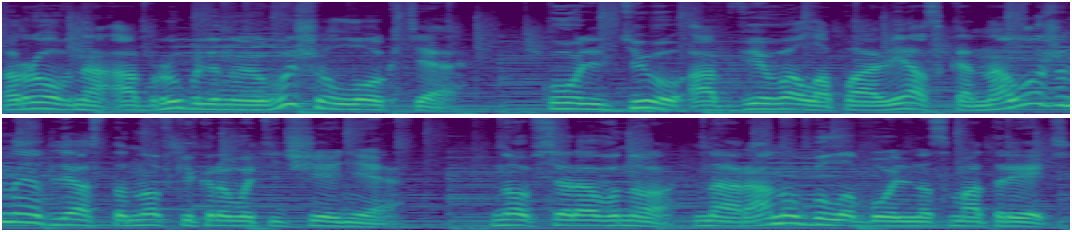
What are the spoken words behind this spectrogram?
ровно обрубленную выше локтя. Культю обвивала повязка, наложенная для остановки кровотечения. Но все равно на рану было больно смотреть.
